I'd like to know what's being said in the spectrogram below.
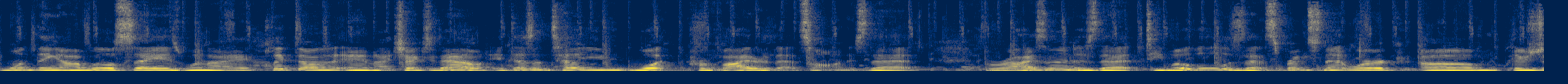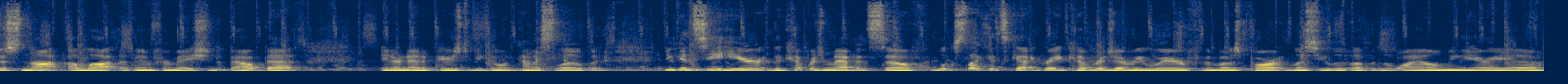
one thing I will say is when I clicked on it and I checked it out, it doesn't tell you what provider that's on. Is that Verizon? Is that T-Mobile? Is that Sprint's network? Um, there's just not a lot of information about that. Internet appears to be going kind of slow, but you can see here the coverage map itself looks like it's got great coverage everywhere for the most part, unless you live up in the Wyoming area,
